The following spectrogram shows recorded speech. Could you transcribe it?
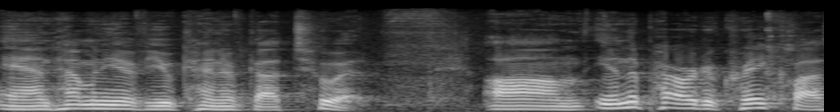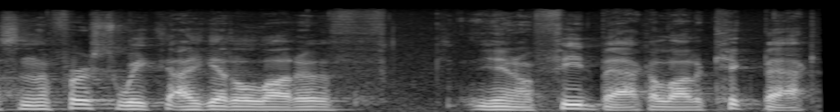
And how many of you kind of got to it? Um, in the Power to Create class, in the first week, I get a lot of, you know, feedback, a lot of kickback.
